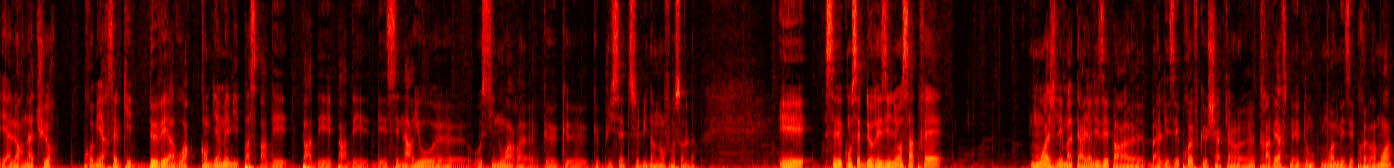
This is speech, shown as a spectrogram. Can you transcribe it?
et à leur nature première, celle qu'ils devaient avoir, quand bien même ils passent par des, par des, par des, des scénarios euh, aussi noirs euh, que, que, que puisse être celui d'un enfant soldat. Et ce concept de résilience, après, moi, je l'ai matérialisé par euh, bah, les épreuves que chacun euh, traverse, mais donc moi, mes épreuves à moi.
